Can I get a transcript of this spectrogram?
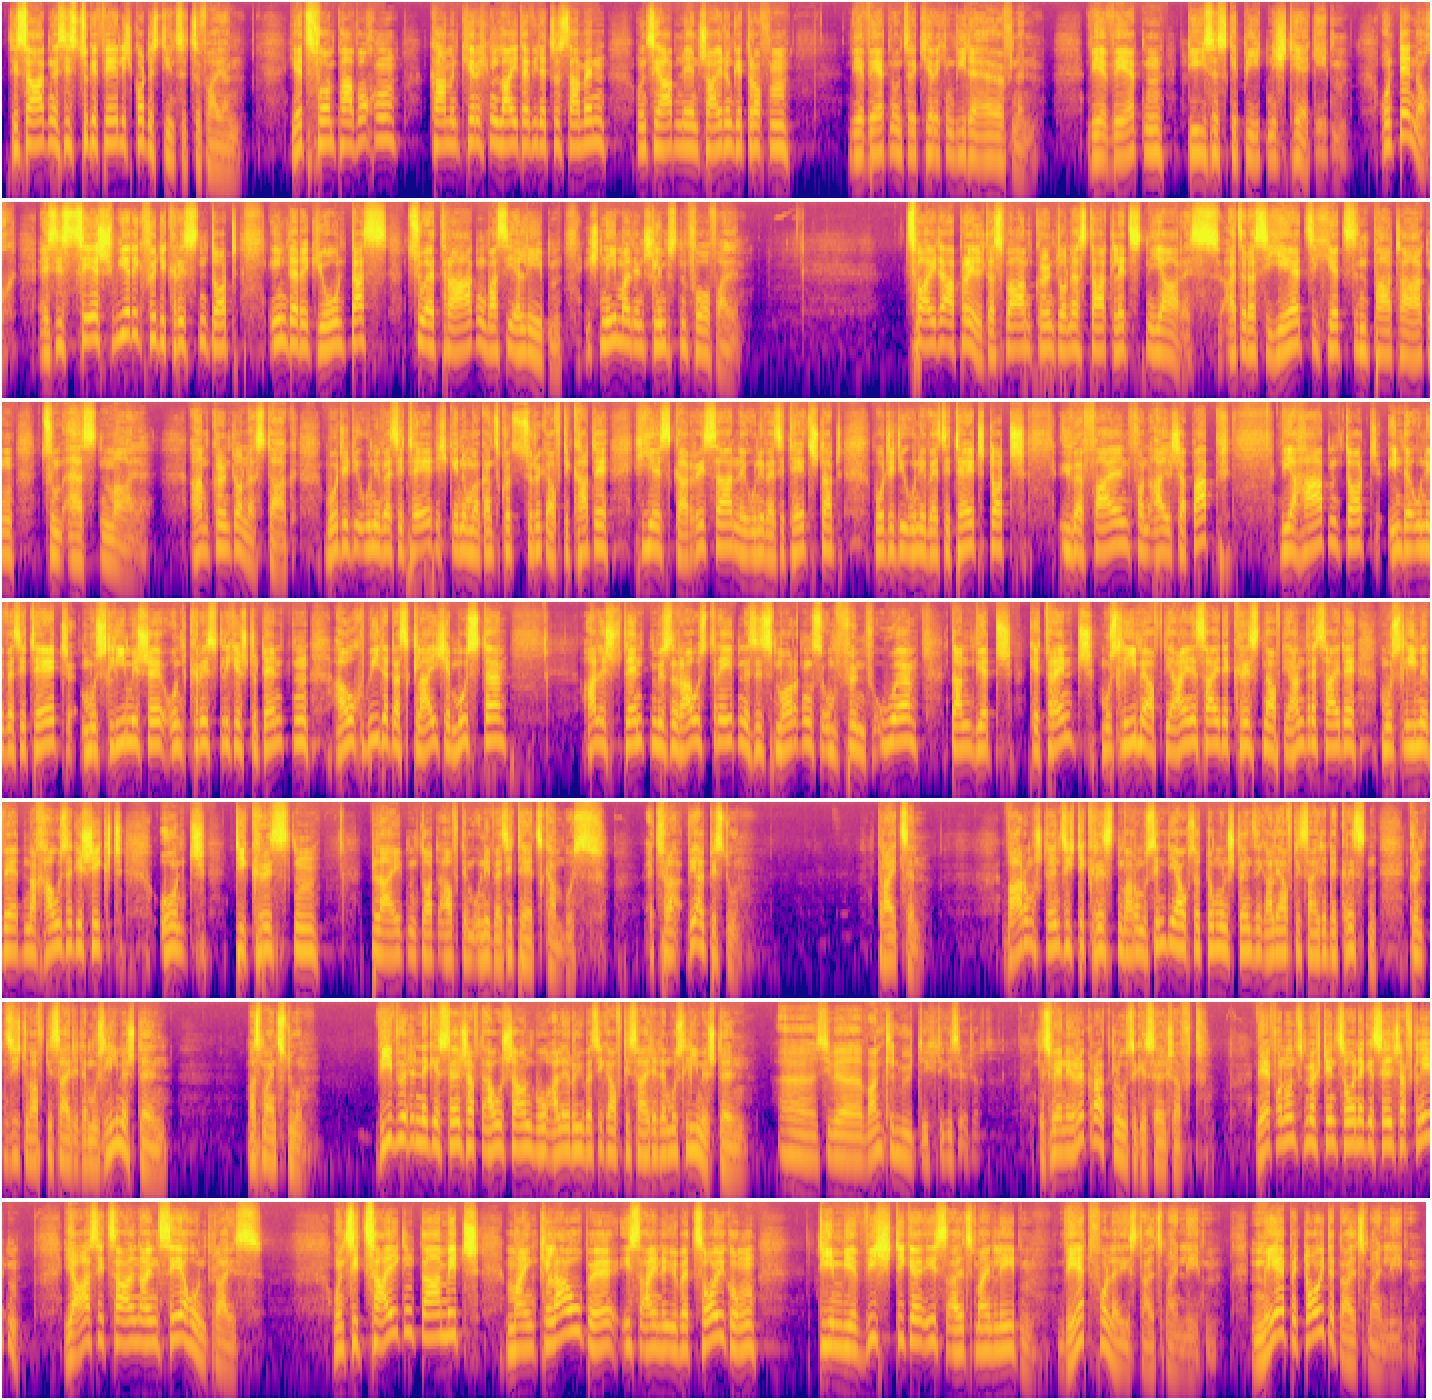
Sie sagen, es ist zu gefährlich, Gottesdienste zu feiern. Jetzt vor ein paar Wochen kamen Kirchenleiter wieder zusammen und sie haben eine Entscheidung getroffen, wir werden unsere Kirchen wieder eröffnen. Wir werden dieses Gebiet nicht hergeben. Und dennoch, es ist sehr schwierig für die Christen dort in der Region, das zu ertragen, was sie erleben. Ich nehme mal den schlimmsten Vorfall. 2. April, das war am Gründonnerstag letzten Jahres. Also das jährt sich jetzt in ein paar Tagen zum ersten Mal am Gründonnerstag wurde die Universität, ich gehe nochmal ganz kurz zurück auf die Karte, hier ist Garissa, eine Universitätsstadt, wurde die Universität dort überfallen von Al-Shabaab. Wir haben dort in der Universität muslimische und christliche Studenten, auch wieder das gleiche Muster. Alle Studenten müssen raustreten. Es ist morgens um 5 Uhr. Dann wird getrennt. Muslime auf die eine Seite, Christen auf die andere Seite. Muslime werden nach Hause geschickt und die Christen bleiben dort auf dem Universitätscampus. Jetzt, wie alt bist du? 13. Warum stellen sich die Christen, warum sind die auch so dumm und stellen sich alle auf die Seite der Christen? Könnten sich doch auf die Seite der Muslime stellen. Was meinst du? Wie würde eine Gesellschaft ausschauen, wo alle rüber sich auf die Seite der Muslime stellen? Äh, sie wäre wankelmütig, die Gesellschaft. Das wäre eine rückgratlose Gesellschaft. Wer von uns möchte in so einer Gesellschaft leben? Ja, sie zahlen einen sehr hohen Preis. Und sie zeigen damit, mein Glaube ist eine Überzeugung, die mir wichtiger ist als mein Leben, wertvoller ist als mein Leben, mehr bedeutet als mein Leben.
